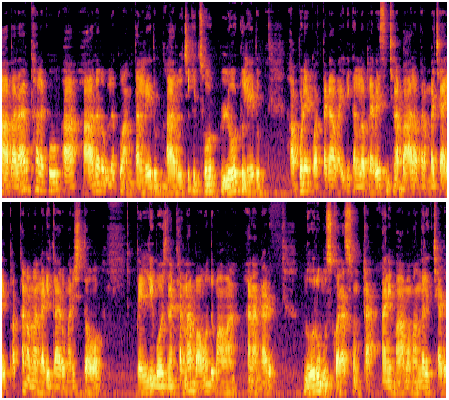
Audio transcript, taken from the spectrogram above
ఆ పదార్థాలకు ఆ ఆదరవులకు అంతం లేదు. ఆ రుచికి చో లోటు లేదు. అప్పుడే కొత్తగా వైదికంలో ప్రవేశించిన బాల బ్రహ్మచారి పక్కనున్న నడికారు మనిషితో పెళ్ళి భోజనం కన్నా బాగుంది మామ అని అన్నాడు. నోరు మూసుకొర సుంట అని మామ మందలిచ్చాడు.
